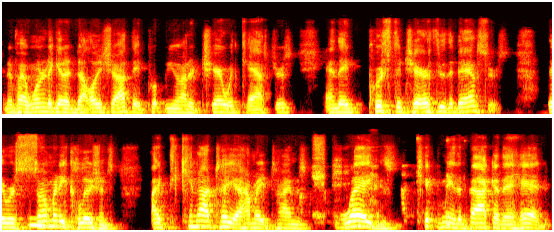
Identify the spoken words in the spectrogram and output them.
And if I wanted to get a dolly shot, they put me on a chair with casters and they push the chair through the dancers. There were so many mm. collisions. I cannot tell you how many times legs kicked me in the back of the head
